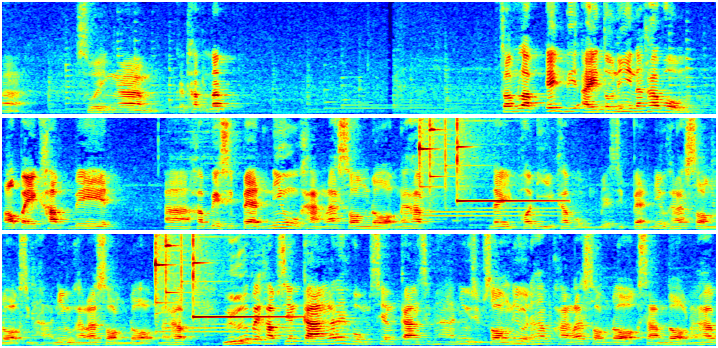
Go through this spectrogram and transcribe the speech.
อ่า สวยงามกระทัดรัดสำหรับ XDI ตัวนี้นะครับผมเอาไปขับเบสขับเบส18 นิ้วข้างละ2ดอกนะครับ ได้พอดีครับผมเบส18 นิ้วครั้งละ2ดอก 15 นิ้วครั้งละ2ดอกนะครับ หรือไปขับเสียงกลางก็ได้ผมเสียงกลาง 15 นิ้ว 12 นิ้วนะครับครั้งละ2ดอก 3 ดอกนะครับ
